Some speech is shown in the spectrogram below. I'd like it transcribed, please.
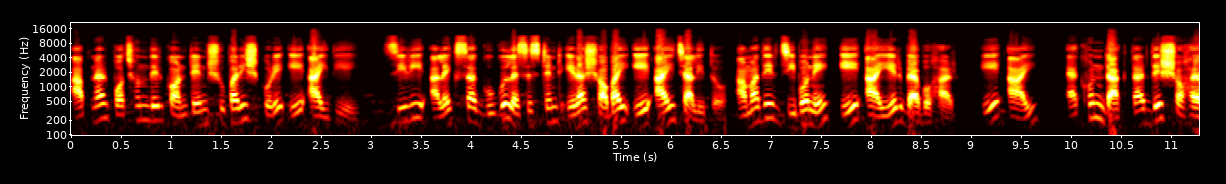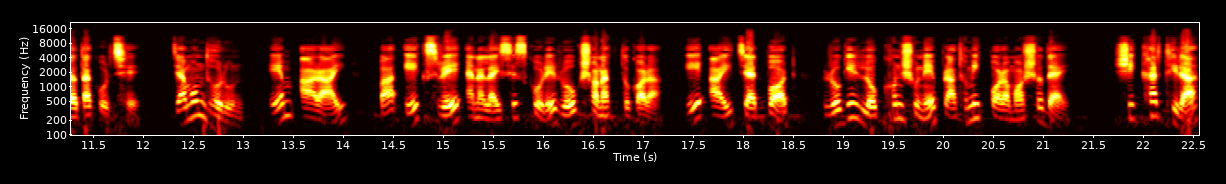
আপনার পছন্দের কন্টেন্ট সুপারিশ করে এআই দিয়েই। সিরি আলেক্সা গুগল অ্যাসিস্ট্যান্ট এরা সবাই এআই চালিত। আমাদের জীবনে এআই এর ব্যবহার। এআই এখন ডাক্তারদের সহায়তা করছে। যেমন ধরুন এমআরআই বা এক্স রে অ্যানালাইসিস করে রোগ শনাক্ত করা। এআই চ্যাটবট রোগীর লক্ষণ শুনে প্রাথমিক পরামর্শ দেয়। শিক্ষার্থীরা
